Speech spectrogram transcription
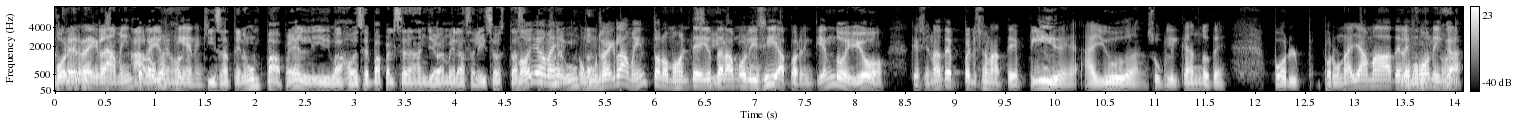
por el reglamento que lo ellos tienen. Quizás tienen un papel y bajo ese papel se dejan llevar. Mira, se le hizo esta No, yo me, un reglamento a lo mejor de ellos Sí, de la policía, pero entiendo yo que si una te- persona te pide ayuda, suplicándote por, por una llamada telefónica,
